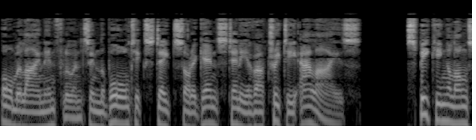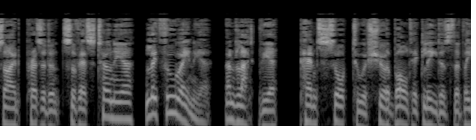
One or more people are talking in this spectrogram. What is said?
or malign influence in the Baltic states or against any of our treaty allies. Speaking alongside presidents of Estonia, Lithuania, and Latvia, Pence sought to assure Baltic leaders that the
